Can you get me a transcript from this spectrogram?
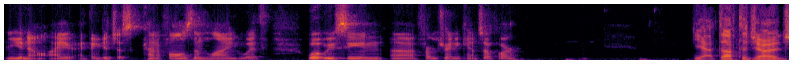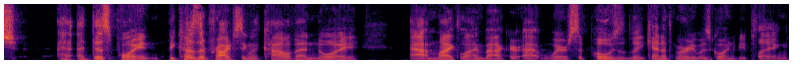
you know, I, I think it just kind of falls in line with what we've seen uh, from training camp so far. Yeah, tough to judge at this point because they're practicing with Kyle Van Noy at Mike linebacker at where supposedly Kenneth Murray was going to be playing.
